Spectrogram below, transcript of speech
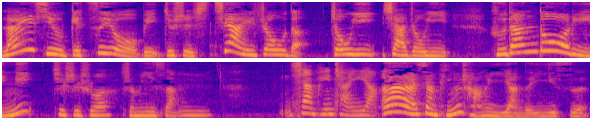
来週月曜日”就是下一周的周一，下周一。“普丹通りに”就是说什么意思啊？嗯，像平常一样。哎，像平常一样的意思，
